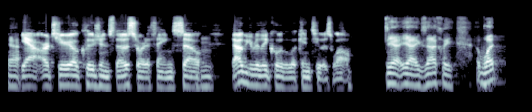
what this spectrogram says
yeah, yeah arterial occlusions those sort of things so mm-hmm. that would be really cool to look into as well yeah yeah exactly what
